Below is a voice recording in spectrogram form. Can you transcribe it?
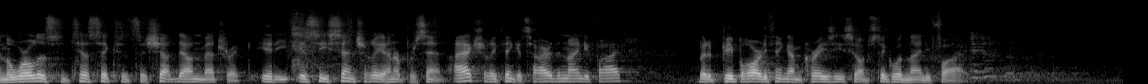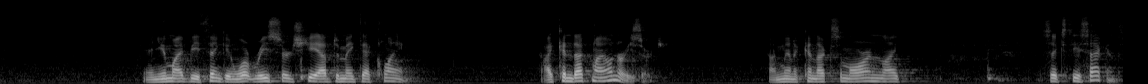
In the world of statistics, it's a shutdown metric. It is essentially 100%. I actually think it's higher than 95, but people already think I'm crazy, so I'm sticking with 95. and you might be thinking, what research do you have to make that claim? I conduct my own research. I'm going to conduct some more in like 60 seconds.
